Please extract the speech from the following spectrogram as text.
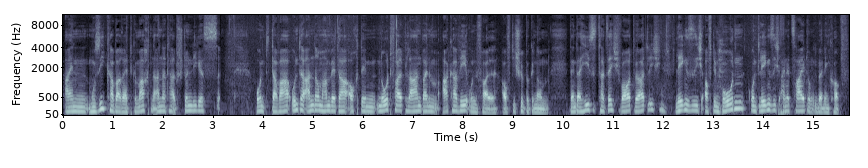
ein Musikkabarett gemacht, ein anderthalbstündiges. Und da war unter anderem haben wir da auch den Notfallplan bei einem AKW-Unfall auf die Schippe genommen. Denn da hieß es tatsächlich wortwörtlich, legen Sie sich auf den Boden und legen sich eine Zeitung über den Kopf.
